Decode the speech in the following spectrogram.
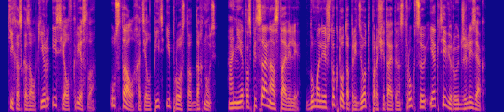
— тихо сказал Кир и сел в кресло. Устал, хотел пить и просто отдохнуть. Они это специально оставили. Думали, что кто-то придет, прочитает инструкцию и активирует железяк.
